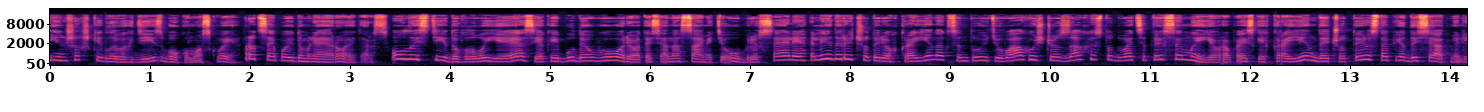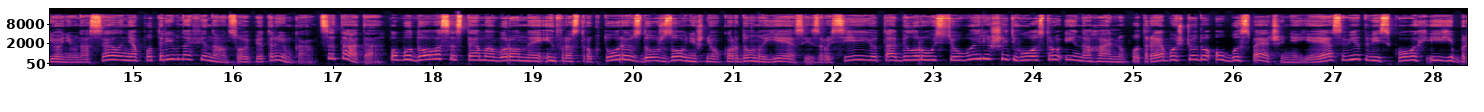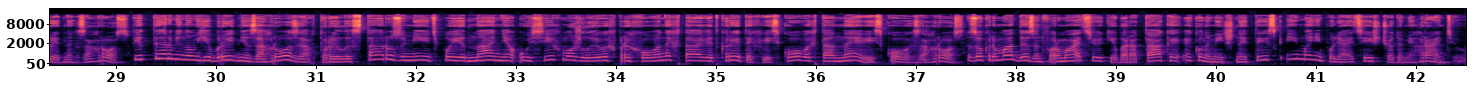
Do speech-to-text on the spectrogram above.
інших шкідливих дій з боку Москви. Про це повідомляє Reuters. У листі до голови єС, який буде обговорюватися на саміті у Брюсселі, лідери чотирьох країн акцентують увагу, що захисту 27 європейських країн, де 450 мільйонів населення, потрібна фінансова підтримка. Цитата: побудова системи оборонної інфраструктури вздовж зовнішнього кордону ЄС із Росією та Білоруссю вирішить гостру і нагальну потребу щодо убезпечення ЄС від військових і гібридних загроз. Під терміном гібридні загрози автори листа розуміють поєднання усіх можливих прихованих та відкритих військових та невійськових загроз, зокрема дезінформацію, кібератаки, економічний тиск і маніпуляції щодо мігрантів.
